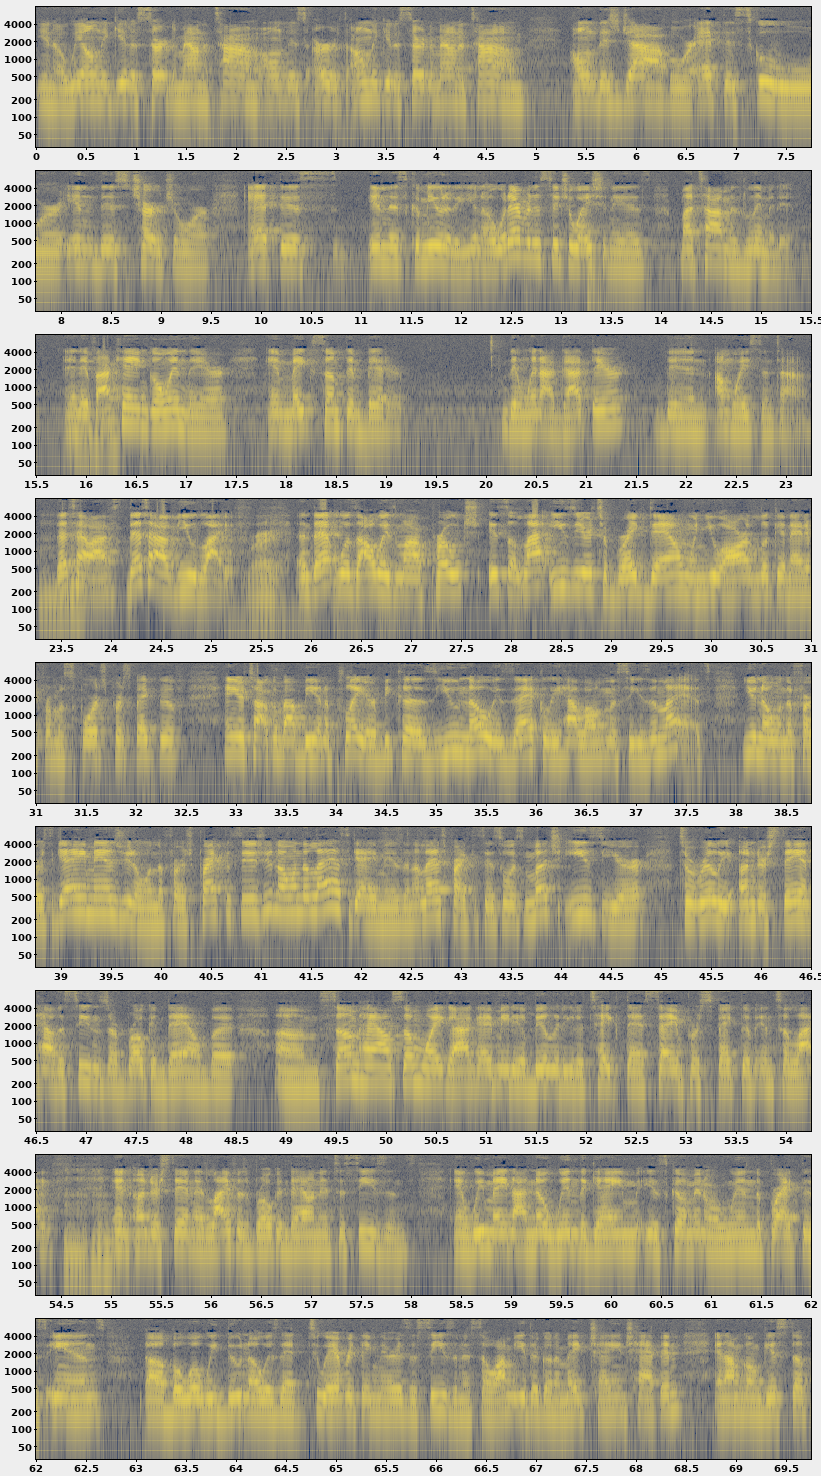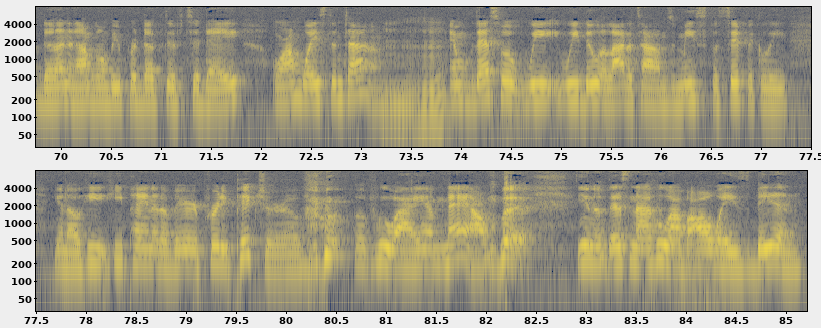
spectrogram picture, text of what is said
You know, we only get a certain amount of time on this earth, I only get a certain amount of time on this job or at this school or in this church or at this in this community, you know, whatever the situation is, my time is limited. And if I mm-hmm. can't go in there and make something better than when I got there, then I'm wasting time. Mm-hmm. That's how I that's how I view life. Right. And that was always my approach. It's a lot easier to break down when you are looking at it from a sports perspective and you're talking about being a player because you know exactly how long the season lasts. You know when the first game is, you know when the first practice is, you know when the last game is and the last practice is. So it's much easier to really understand how the seasons are broken down. But um, somehow, some way, God gave me the ability to take that same perspective into life mm-hmm. and understand that life is broken down into seasons. And we may not know when the game is coming or when the practice ends. Uh, but what we do know is that to everything there is a season. And so I'm either going to make change happen and I'm going to get stuff done and I'm going to be productive today or I'm wasting time. Mm-hmm. And that's what we, we do a lot of times, me specifically you know, he he painted a very pretty picture of of who I am now, but you know, that's not who I've always been.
